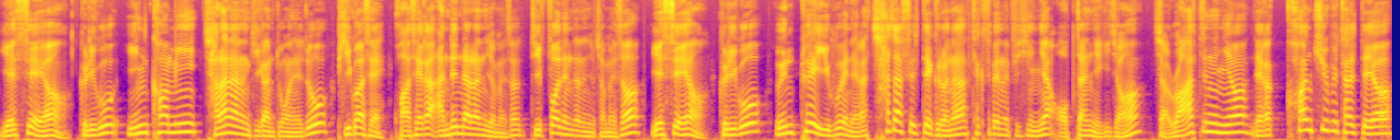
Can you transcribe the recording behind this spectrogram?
예스예요. 그리고 인컴이 자라나는 기간 동안에도 비과세, 과세가 안 된다라는 점에서 디퍼 된다는 점에서 예스예요. 그리고 은퇴 이후에 내가 찾았을 때 그러나 텍스 베너핏이 있냐? 없다는 얘기죠. 자, 라트는요. 내가 컨트리뷰트 할 때요.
